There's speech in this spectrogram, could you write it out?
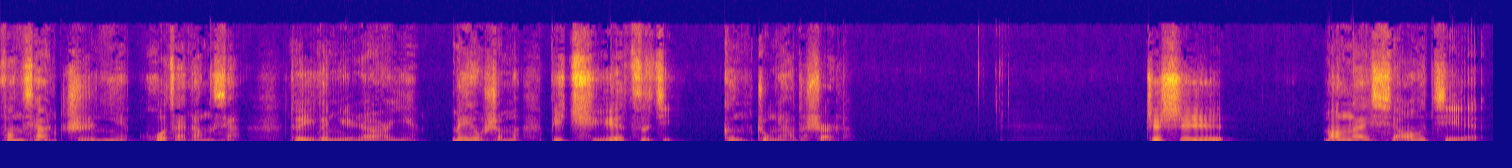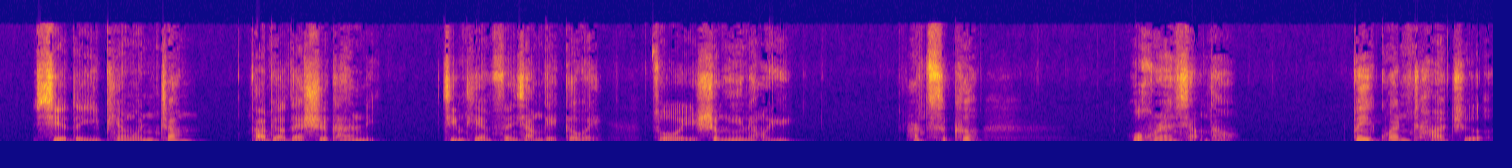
放下执念，活在当下，对一个女人而言，没有什么比取悦自己更重要的事儿了。这是芒来小姐写的一篇文章，发表在诗刊里，今天分享给各位，作为声音疗愈。而此刻，我忽然想到，被观察者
